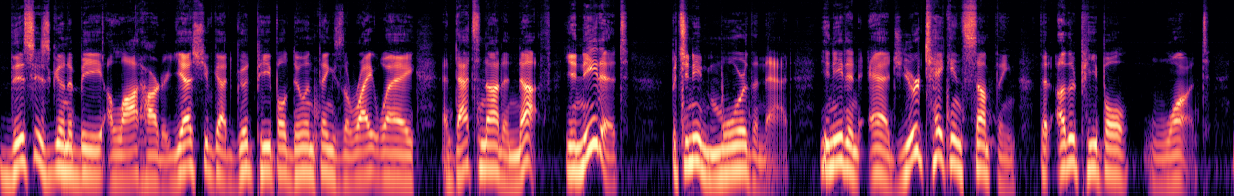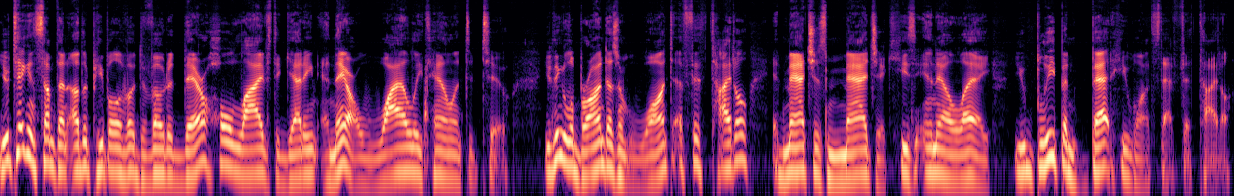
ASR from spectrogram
this is going to be a lot harder. Yes, you've got good people doing things the right way, and that's not enough. You need it, but you need more than that. You need an edge. You're taking something that other people want. You're taking something other people have devoted their whole lives to getting, and they are wildly talented too. You think LeBron doesn't want a fifth title? It matches magic. He's in LA. You bleep and bet he wants that fifth title.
